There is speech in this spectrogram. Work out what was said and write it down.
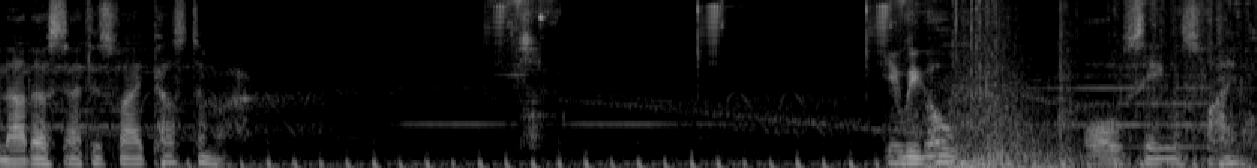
Another satisfied customer. Here we go. All sales final.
